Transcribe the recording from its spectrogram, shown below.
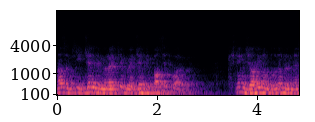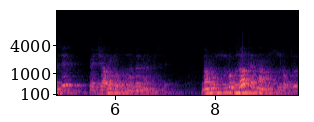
Nasıl ki cehli mürekkep ve cehli basit vardır. Kişinin cahil olduğunu bilmesi ve cahil olduğunu bilmemesi. Namussuzluk zaten namussuzluktur.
